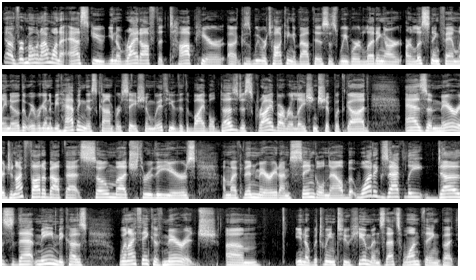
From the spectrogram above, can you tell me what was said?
Yeah, Vermon, I want to ask you, you know, right off the top here, because we were talking about this as we were letting our, our listening family know that we were going to be having this conversation with you, that the Bible does describe our relationship with God as a marriage. And I've thought about that so much through the years. Um, I've been married, I'm single now, but what exactly does that mean? Because when I think of marriage, um, you know, between two humans, that's one thing, but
